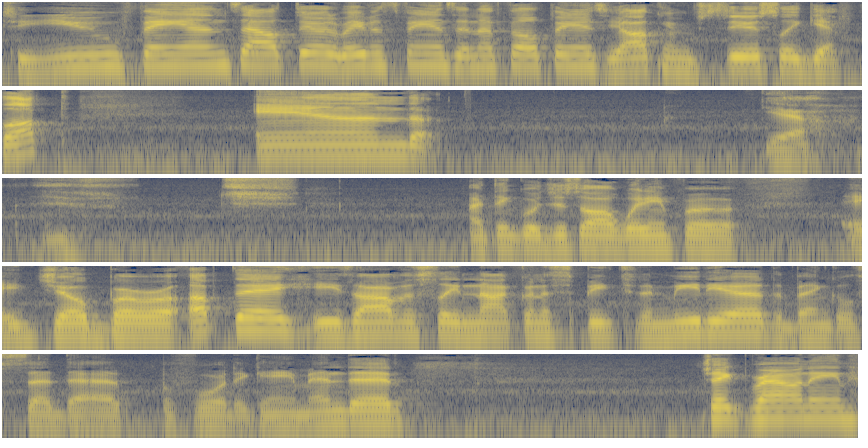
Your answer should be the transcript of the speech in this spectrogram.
to you fans out there, the Ravens fans, NFL fans, y'all can seriously get fucked. And yeah, I think we're just all waiting for a Joe Burrow update. He's obviously not going to speak to the media. The Bengals said that before the game ended. Jake Browning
